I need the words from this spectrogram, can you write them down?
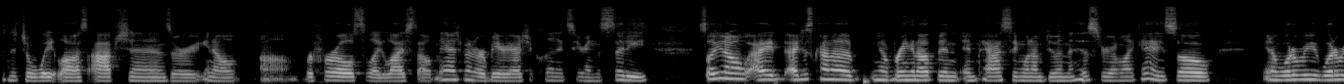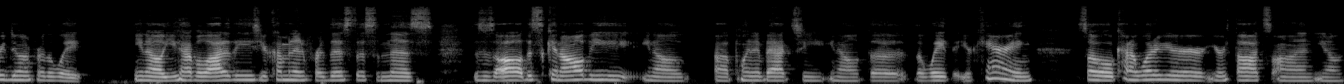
potential weight loss options or, you know, um, referrals to like lifestyle management or bariatric clinics here in the city. So, you know, I, I just kind of, you know, bring it up in, in passing when I'm doing the history. I'm like, hey, so, you know, what are we, what are we doing for the weight? You know, you have a lot of these, you're coming in for this, this, and this. This is all, this can all be, you know, uh, pointed back to, you know, the, the weight that you're carrying. So kind of what are your, your thoughts on, you know,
